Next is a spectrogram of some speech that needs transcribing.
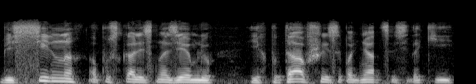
бессильно опускались на землю их пытавшиеся подняться седаки,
